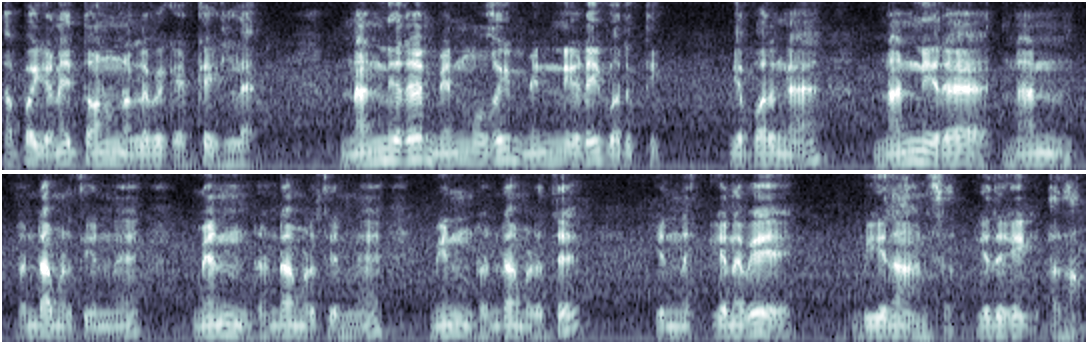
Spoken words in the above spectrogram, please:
அப்போ இணைத்தானும் நல்லவே கேட்க இல்லை. நன்னிற மென்முகை மென்னிடை வருத்தி. இங்கே பாருங்கள் நன்னிற நன் ரெண்டாம் எழுத்து எண்ணு. மென் ரெண்டாம் எழுத்து எண்ணு. மின் ரெண்டாம் எழுத்து எண்ணு. எனவே பி தான் ஆன்சர் எதுகை அதான்.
